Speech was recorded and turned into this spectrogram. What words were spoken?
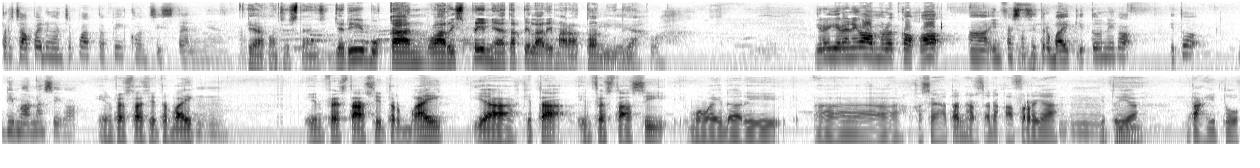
tercapai dengan cepat tapi konsistennya. Ya konsistensi. Jadi bukan lari sprint ya, tapi lari maraton gitu ya. Wah. Kira-kira nih kok menurut Koko eh, investasi terbaik itu nih kok itu di mana sih kok? investasi terbaik investasi terbaik ya kita investasi mulai dari eh, kesehatan harus ada cover ya gitu ya. Entah itu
